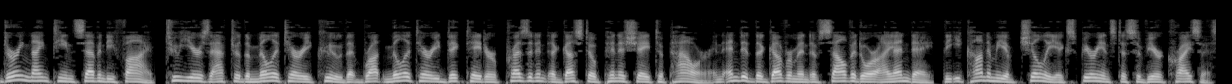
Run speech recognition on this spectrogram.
During 1975, two years after the military coup that brought military dictator President Augusto Pinochet to power and ended the government of Salvador Allende, the economy of Chile experienced a severe crisis.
